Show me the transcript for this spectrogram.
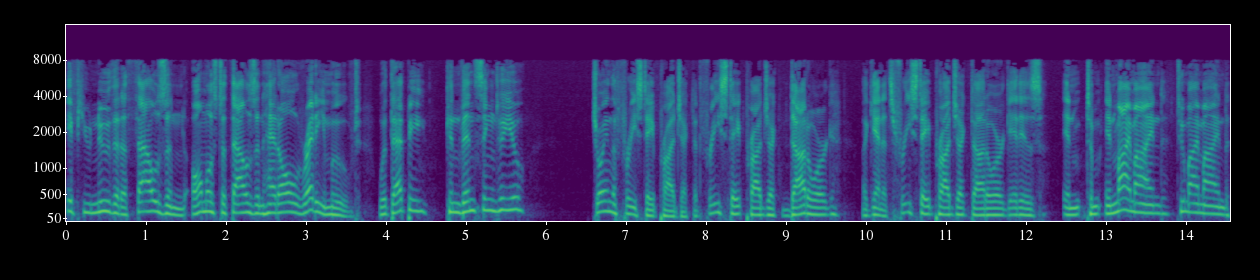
If you knew that a thousand, almost a thousand, had already moved, would that be convincing to you? Join the Free State Project at freestateproject.org. Again, it's freestateproject.org. It is in to, in my mind, to my mind,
